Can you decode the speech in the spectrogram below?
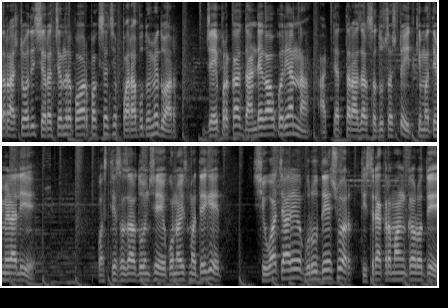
तर राष्ट्रवादी शरदचंद्र पवार पक्षाचे पराभूत उमेदवार जयप्रकाश दांडेगावकर यांना अठ्ठ्याहत्तर हजार सदुसष्ट इतकी मते मिळाली आहे. पस्तीस हजार दोनशे एकोणावीस मते घेत शिवाचार्य गुरुदेश्वर तिसऱ्या क्रमांकावर होते.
